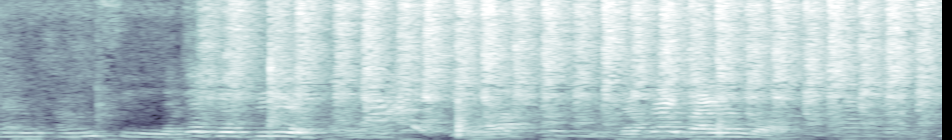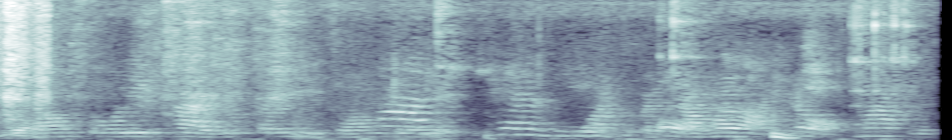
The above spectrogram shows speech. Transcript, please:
หนึ่งศูนย์สี่อยากได้เซลฟี่อยากได้ใบมันบอกสองตัวเลขท้ายเลขใต้อีกสองตัวแค่นี้ออกมาหลายดอกมากเลย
